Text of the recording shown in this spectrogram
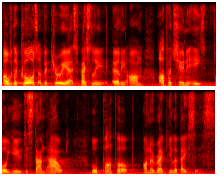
Over the course of a career, especially early on, opportunities for you to stand out will pop up on a regular basis.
